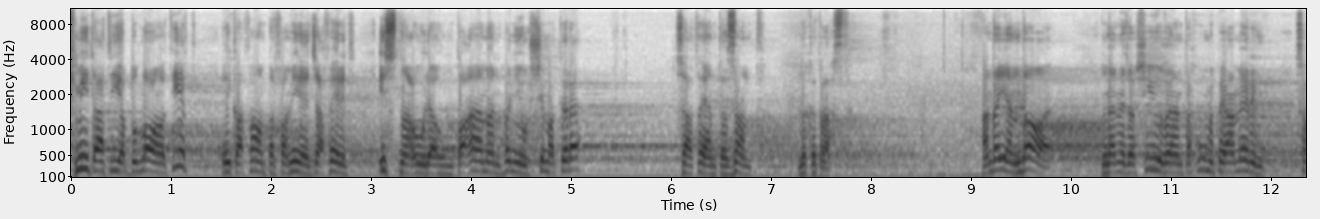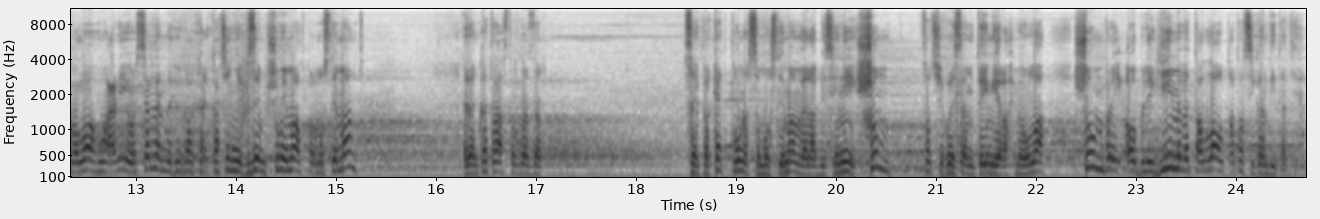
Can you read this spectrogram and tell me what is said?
fëmijët e tij Abdullah e të tjerë, dhe i ka thënë për familjen e Ja'farit, isna'u lahum ta'aman, bëni ushqim atyre, se ata janë të zantë në këtë rast. Andaj janë nda nga Nexhashiu dhe janë taku me pejgamberin sallallahu alaihi wasallam dhe ka, ka, ka qenë një gëzim shumë i madh për muslimanët. Edhe në këtë rast vëllezër sa i përket punës së muslimanëve në Abisini, shumë thotë Sheikhul Islam Ibn Taymi rahimehullah, shumë prej obligimeve të Allahut ata s'i kanë ditë atje.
